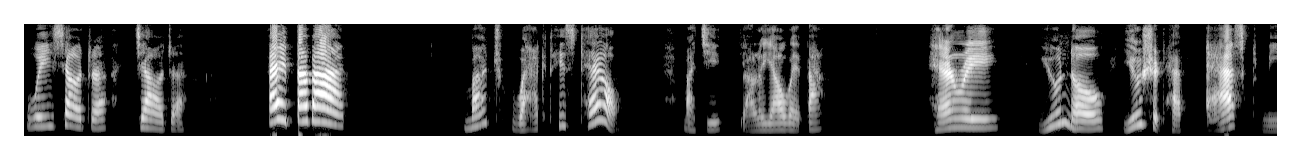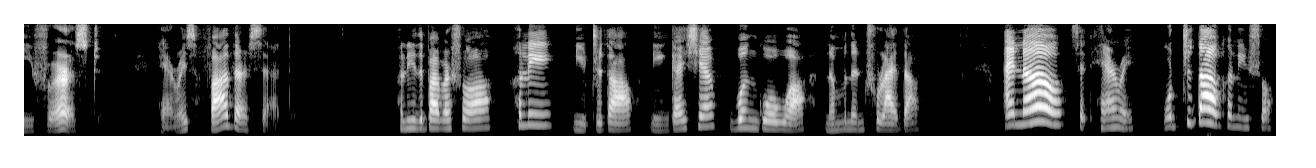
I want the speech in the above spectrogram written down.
微笑着叫着：“哎，爸爸！” Mudge wagged his tail. 玛姬摇了摇尾巴。Henry, you know you should have asked me first. Henry's father said. 亨利的爸爸说：“亨利，你知道你应该先问过我能不能出来的。” I know, said Henry. 我知道，亨利说。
